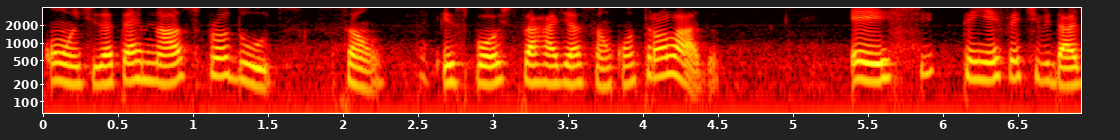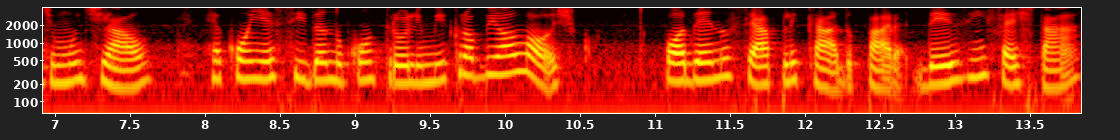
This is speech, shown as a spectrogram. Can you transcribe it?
onde determinados produtos são expostos à radiação controlada. Este tem efetividade mundial reconhecida no controle microbiológico, podendo ser aplicado para desinfestar,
